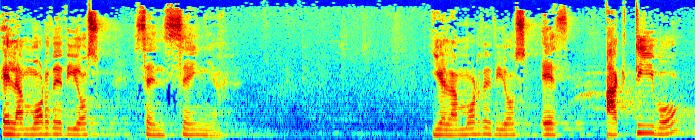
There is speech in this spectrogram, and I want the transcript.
El amor de Dios se enseña. Y el amor de Dios es activo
